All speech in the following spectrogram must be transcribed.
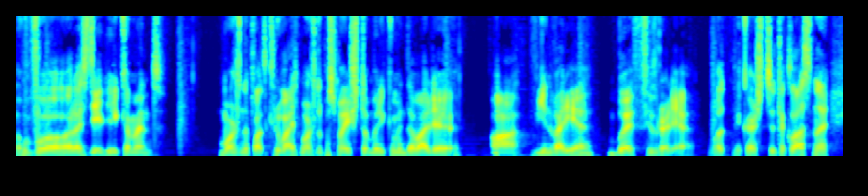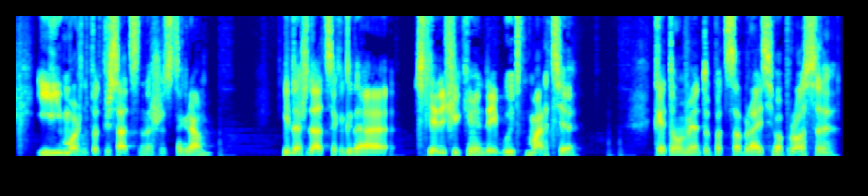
в разделе «Рекоменд». Можно пооткрывать, можно посмотреть, что мы рекомендовали а. в январе, б. в феврале. Вот, мне кажется, это классно. И можно подписаться на наш Инстаграм и дождаться, когда следующий Q&A будет в марте. К этому моменту подсобрать вопросы.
